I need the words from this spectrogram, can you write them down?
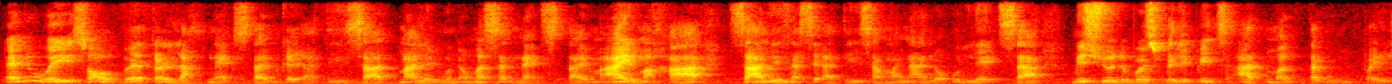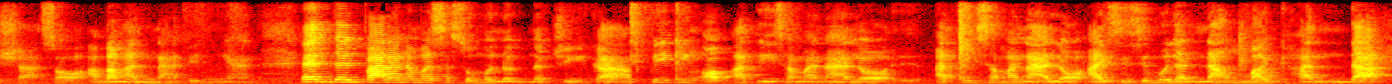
Anyway, so better luck next time kay Atisa at malay mo naman sa next time ay makasali na si Atisa manalo uli sa Miss Universe Philippines at magtagumpay siya. So, abangan natin yan. And then, para naman sa sumunod na chika, speaking of Atisa Manalo, Atisa Manalo ay sisimulan ng maghanda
